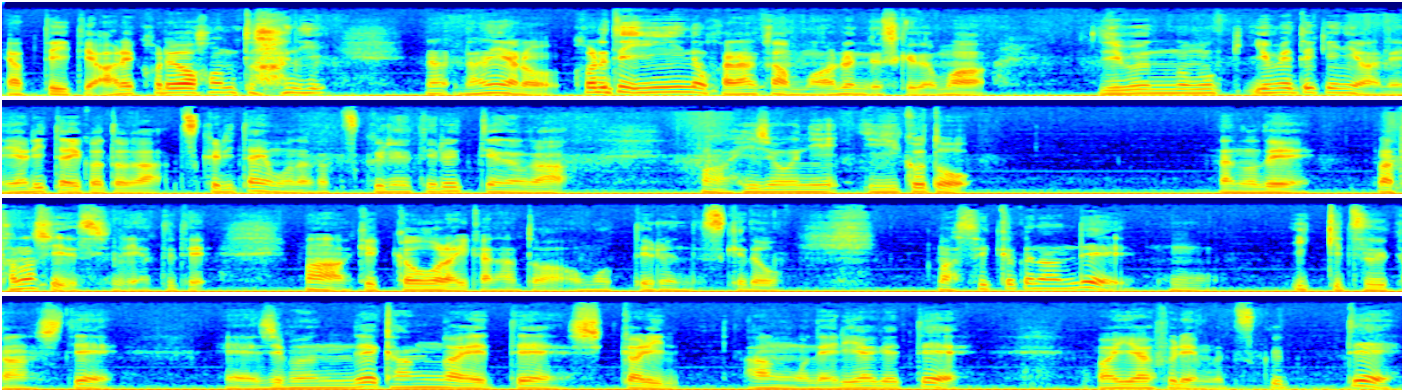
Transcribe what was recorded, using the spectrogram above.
やっていてあれこれは本当に 何やろうこれでいいのかな感もあるんですけどまあ自分の夢的にはねやりたいことが作りたいものが作れてるっていうのが、まあ、非常にいいことなので、まあ、楽しいですしねやってて。まあ結果オーライかなとは思ってるんですけど、まあ、せっかくなんでもう一気通貫して、えー自分で考えてしっかり案を練り上げてワイヤーフレーム作って、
